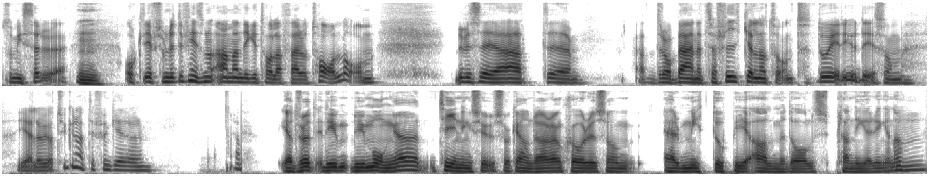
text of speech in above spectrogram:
så missar du det. Mm. Och eftersom det inte finns någon annan digital affär att tala om, det vill säga att, eh, att dra bannertrafik eller något sånt, då är det ju det som gäller och jag tycker nog att det fungerar jag tror att det är, det är många tidningshus och andra arrangörer som är mitt uppe i Almedalsplaneringarna. Mm.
